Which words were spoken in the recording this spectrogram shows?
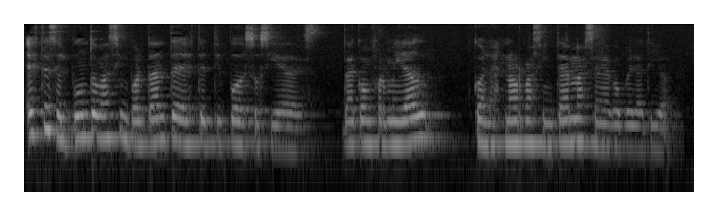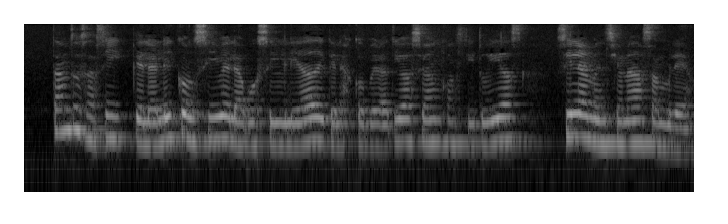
Este es el punto más importante de este tipo de sociedades, la conformidad con las normas internas en la cooperativa. Tanto es así que la ley concibe la posibilidad de que las cooperativas sean constituidas sin la mencionada asamblea.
